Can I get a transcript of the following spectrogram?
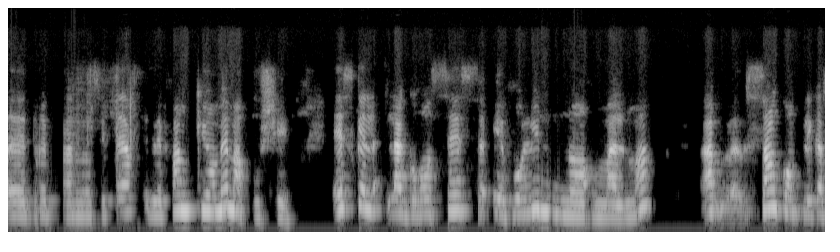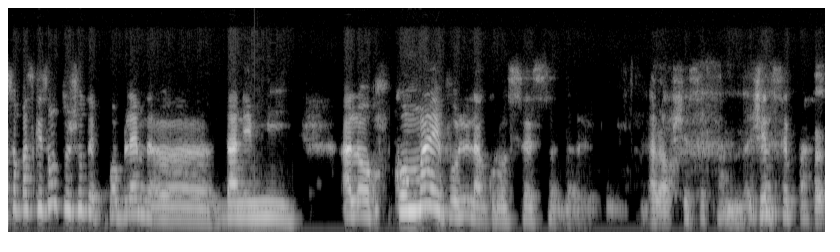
euh, drépanocytaires, les femmes qui ont même accouché. Est-ce que la grossesse évolue normalement? Sans complications, parce qu'ils ont toujours des problèmes euh, d'anémie. Alors, comment évolue la grossesse Alors, chez ces femmes? Je ne sais pas. Euh,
